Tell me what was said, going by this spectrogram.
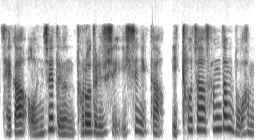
제가 언제든 들어드릴 수 있으니까 이 투자 상담도 함께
